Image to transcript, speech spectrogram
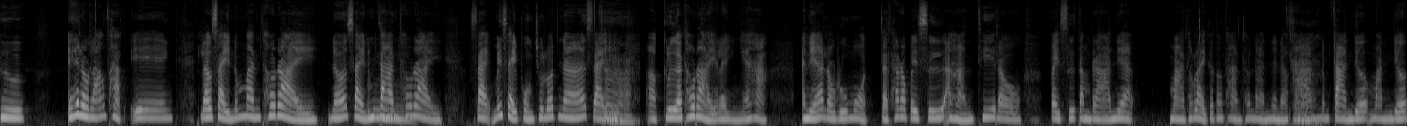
คือ เอ๊ะเราล้างผักเอง เราใส่น้ำมันเท่าไหร่ เนอะใส่น้ำตาลอืมเท่าไหร่ ใส่ไม่ใส่ผงชูรสนะ ใส่ค่ะเอ่อเกลือเท่าไหร่อะไรอย่างเงี้ยค่ะ อันเนี้ยเรารู้หมด แต่ถ้าเราไปซื้ออาหารที่เราไปซื้อตำร้านเนี่ย มาเท่าไหร่ก็ต้องทานเท่านั้นเนี่ยนะคะค่ะน้ำตาลเยอะมันเยอะ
